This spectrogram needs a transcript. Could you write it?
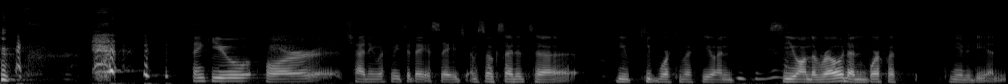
thank you for chatting with me today, Sage. I'm so excited to be, keep working with you and see you on the road and work with community and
